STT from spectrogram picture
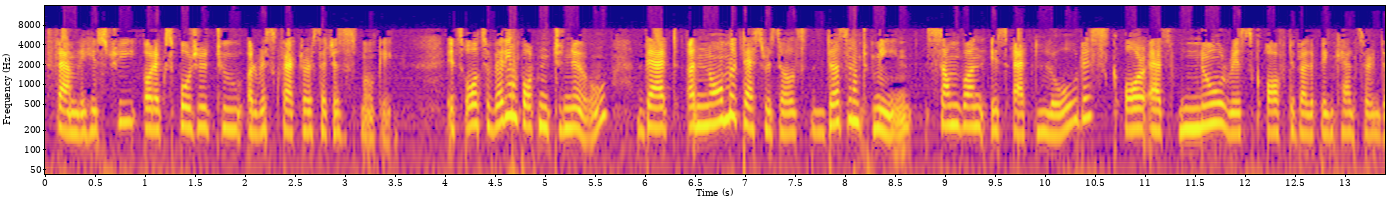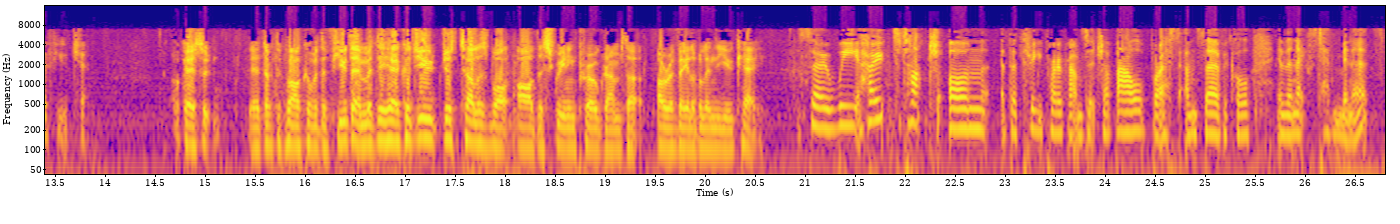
family history, or exposure to a risk factor such as smoking. It's also very important to know that a normal test results doesn't mean someone is at low risk or at no risk of developing cancer in the future. Okay, so uh, Dr. Kamal covered a few there. Madeeha, could you just tell us what are the screening programs that are available in the UK? So we hope to touch on the three programs, which are bowel, breast, and cervical, in the next 10 minutes.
